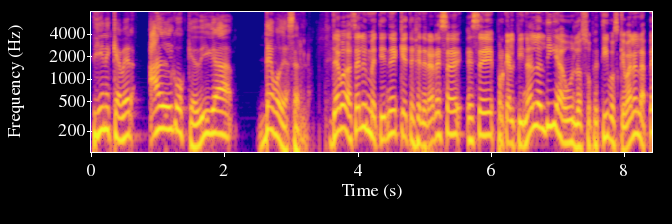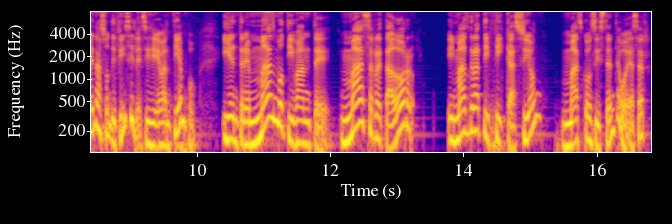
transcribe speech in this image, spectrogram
tiene que haber algo que diga, debo de hacerlo. Debo de hacerlo y me tiene que generar ese, ese, porque al final del día los objetivos que valen la pena son difíciles y llevan tiempo. Y entre más motivante, más retador y más gratificación, más consistente voy a ser.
